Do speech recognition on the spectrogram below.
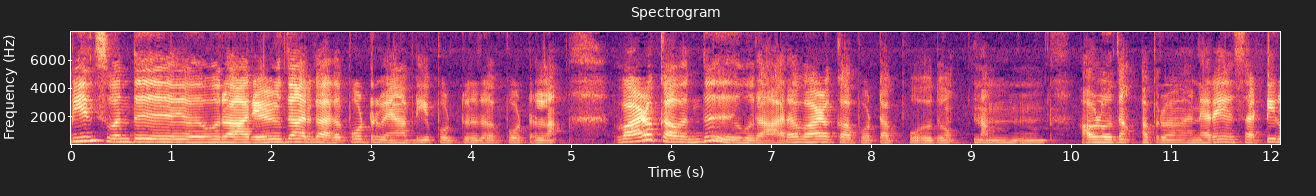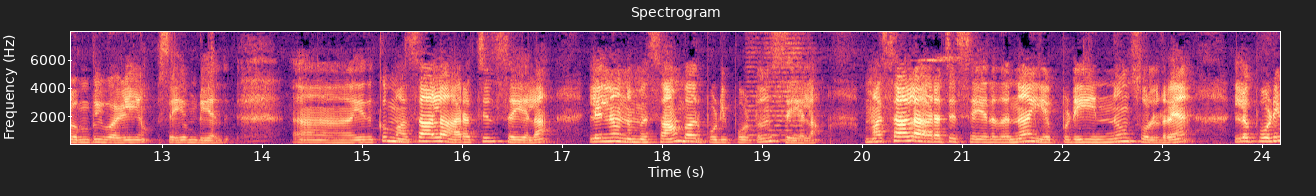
பீன்ஸ் வந்து ஒரு ஆறு ஏழு தான் இருக்குது அதை போட்டுருவேன். அப்படியே போட்டு போட்டுடலாம். வாழைக்காய் வந்து ஒரு அரை வாழைக்காய் போட்டால் போதும். நம் அவ்வளோதான் அப்புறம் நிறைய சட்டி ரொம்ப வழியும். செய்ய முடியாது. இதுக்கு மசாலா அரைச்சி செய்யலாம். இல்லைன்னா நம்ம சாம்பார் பொடி போட்டும் செய்யலாம். மசாலா அரைச்சி செய்கிறதுனா எப்படின்னு சொல்கிறேன் இல்லை பொடி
